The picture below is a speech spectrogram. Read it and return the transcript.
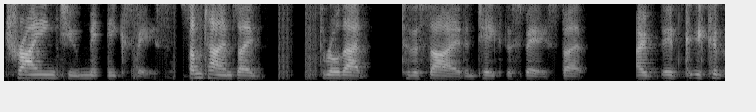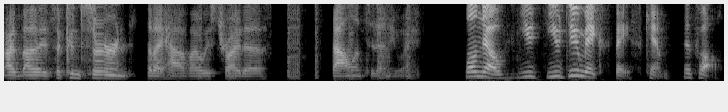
trying to make space. Sometimes I throw that to the side and take the space, but I it it can I, I- it's a concern that I have. I always try to balance it anyway. Well, no, you you do make space, Kim, as well.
